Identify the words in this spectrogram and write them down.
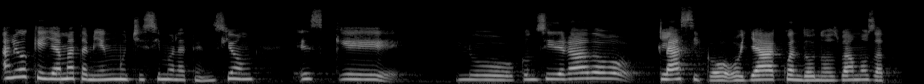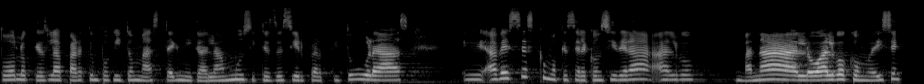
Algo que llama también muchísimo la atención es que lo considerado clásico o ya cuando nos vamos a todo lo que es la parte un poquito más técnica de la música, es decir, partituras, eh, a veces como que se le considera algo banal o algo como dicen,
